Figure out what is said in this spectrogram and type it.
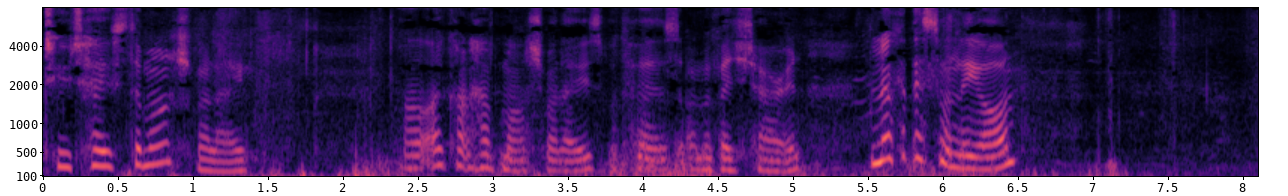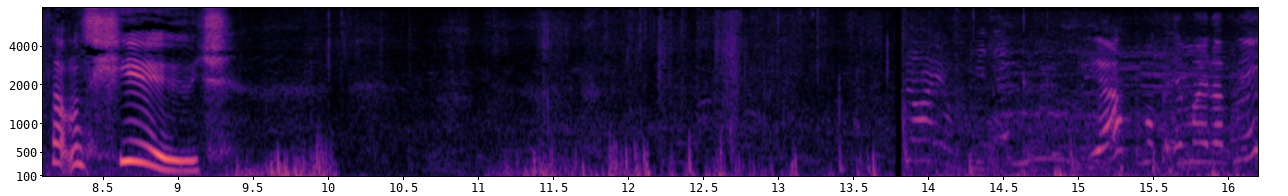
to toast a marshmallow. Well, I can't have marshmallows because I'm a vegetarian. Look at this one, Leon. That one's huge. Yeah, pop it in, my lovely.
